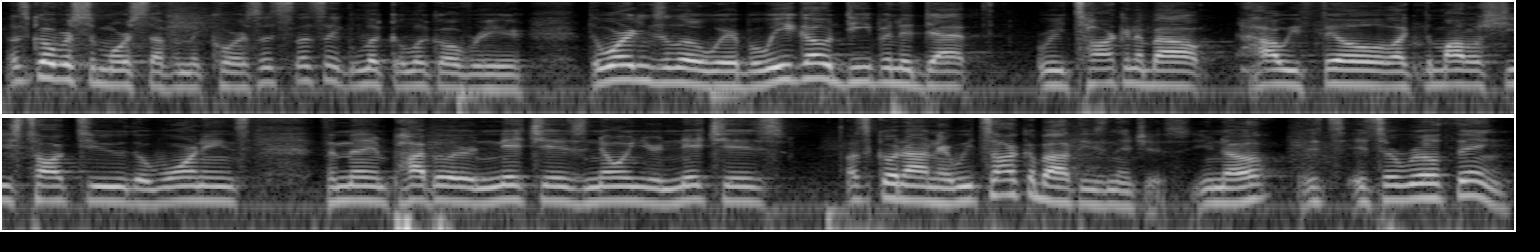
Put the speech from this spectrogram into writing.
Let's go over some more stuff in the course. Let's let's like look a look over here. The wording's a little weird, but we go deep into depth. We're talking about how we feel, like the model she's talked to, the warnings, familiar and popular niches, knowing your niches. Let's go down here. We talk about these niches. You know, it's it's a real thing.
